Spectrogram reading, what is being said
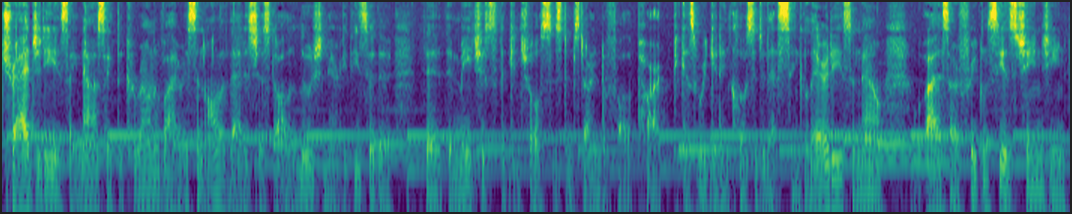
tragedy. It's like now it's like the coronavirus, and all of that is just all illusionary. These are the the, the matrix of the control system starting to fall apart because we're getting closer to that singularity. So now, as our frequency is changing,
